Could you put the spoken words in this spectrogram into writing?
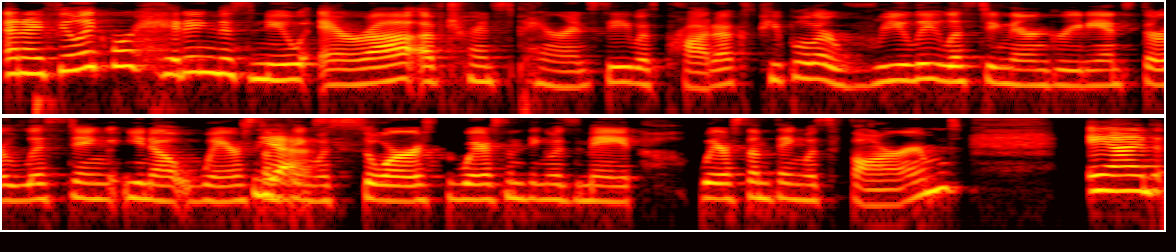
And I feel like we're hitting this new era of transparency with products. People are really listing their ingredients. They're listing, you know, where something was sourced, where something was made, where something was farmed. And,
